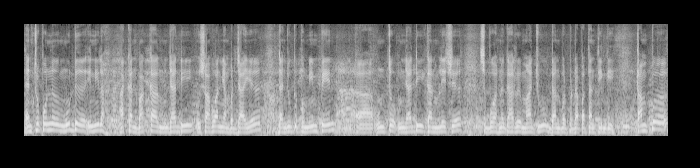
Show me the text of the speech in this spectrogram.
Entrepreneur muda inilah akan bakal menjadi usahawan yang berjaya dan juga pemimpin uh, untuk menjadikan Malaysia sebuah negara maju dan berpendapatan tinggi. Tanpa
